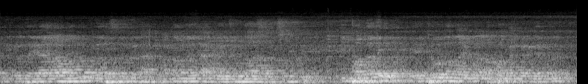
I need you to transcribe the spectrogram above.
നിങ്ങൾ തയ്യാറാവുന്നു ഈ അവസരത്തിൽ ഈ പദ്ധതി ഏറ്റവും നന്നായിട്ട്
